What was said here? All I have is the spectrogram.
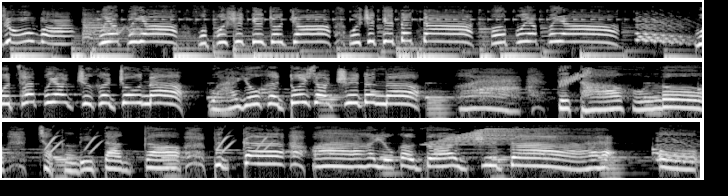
周吧。不要不要，我不是丁周周，我是丁丹丹。哦，不要不要，我才不要只喝粥呢，我还有很多想吃的呢。哇。冰糖葫芦、巧克力蛋糕、饼干，哇，还有好多好吃的。哦，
